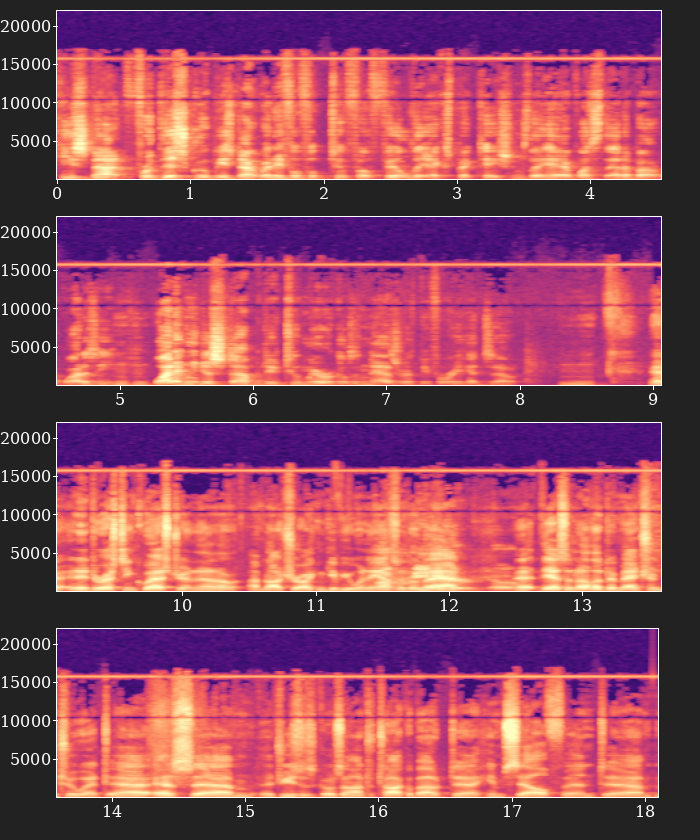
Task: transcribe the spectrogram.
he's not, for this group, he's not ready for, to fulfill the expectations they have. What's that about? Why, does he, Mm-hmm. why didn't he just stop and do two miracles in Nazareth before he heads out? Uh, An interesting question, and I'm- I'm not sure I can give you an answer to that. oh. Uh, There's another dimension to it, uh, as um, Jesus goes on to talk about uh, himself and um,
